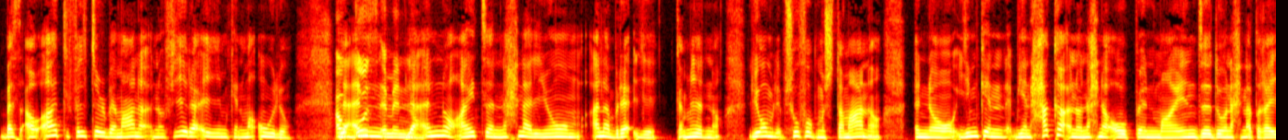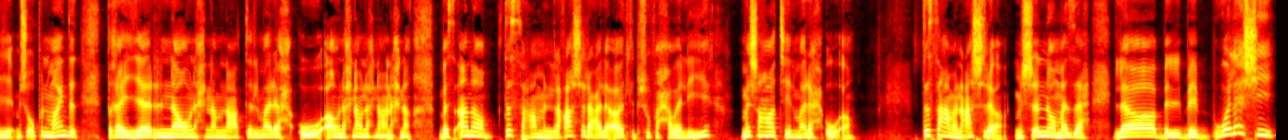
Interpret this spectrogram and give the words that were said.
بس أوقات الفلتر بمعنى إنه في رأي يمكن ما أقوله. أو لأن جزء منه. لأنه ايتن نحن اليوم أنا برأيي كميرنا اليوم اللي بشوفه بمجتمعنا إنه يمكن بينحكى إنه نحن open minded ونحن تغير مش open minded تغيرنا ونحن بنعطي المرأة حقوقها ونحن ونحن ونحن. بس أنا تسعة من العشر علاقات اللي بشوفها حوالي مش عاطية المرأة حقوقها تسعة من عشرة مش إنه مزح لا بال... بال... ولا شيء.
